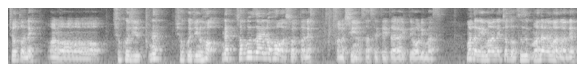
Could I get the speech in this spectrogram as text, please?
ちょっとね、あのー、食事、ね、食事の方、ね、食材の方はちょっとね、あの、支援をさせていただいております。また今ね、ちょっとまだまだね、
